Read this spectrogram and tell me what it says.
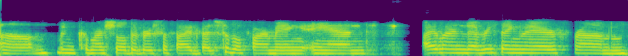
um, and commercial diversified vegetable farming. And I learned everything there from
